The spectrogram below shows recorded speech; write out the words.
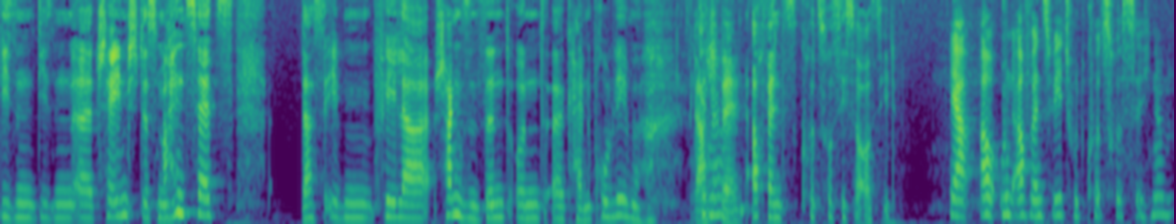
diesen, diesen äh, Change des Mindsets, dass eben Fehler Chancen sind und äh, keine Probleme genau. darstellen, genau. auch wenn es kurzfristig so aussieht. Ja, auch, und auch wenn es weh tut, kurzfristig. Ne?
